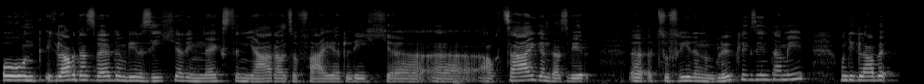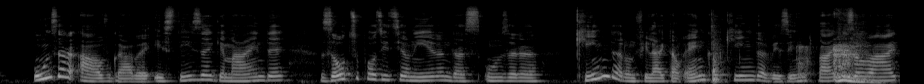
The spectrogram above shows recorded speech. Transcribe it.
Und ich glaube, das werden wir sicher im nächsten Jahr also feierlich äh, äh, auch zeigen, dass wir äh, zufrieden und glücklich sind damit. Und ich glaube, unsere Aufgabe ist, diese Gemeinde so zu positionieren, dass unsere Kinder und vielleicht auch Enkelkinder, wir sind beide soweit,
